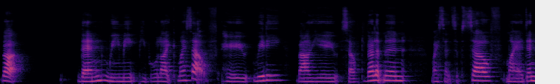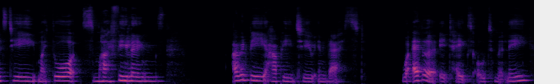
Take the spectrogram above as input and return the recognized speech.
But then we meet people like myself who really value self development, my sense of self, my identity, my thoughts, my feelings, I would be happy to invest whatever it takes ultimately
